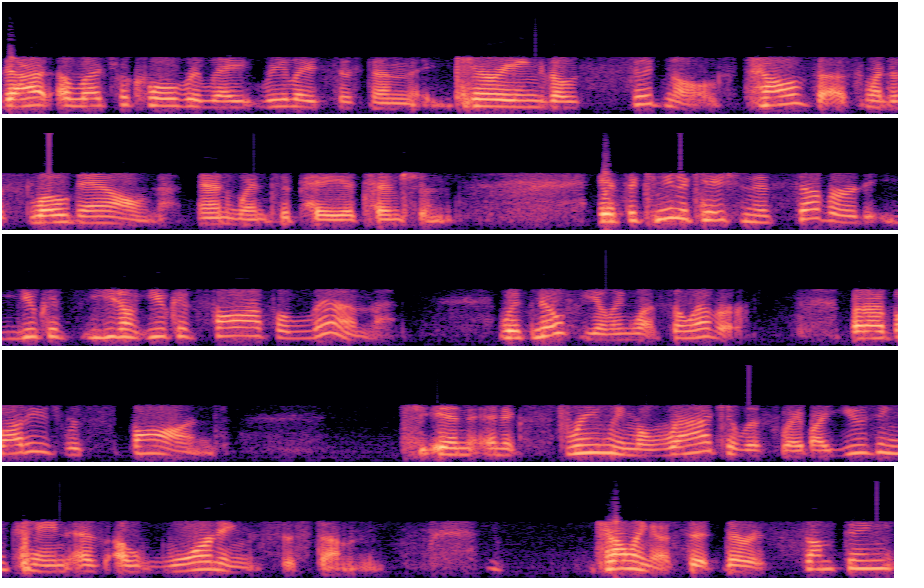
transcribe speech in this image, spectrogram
That electrical relay, relay system carrying those signals tells us when to slow down and when to pay attention. If the communication is severed, you could, you know, you could saw off a limb with no feeling whatsoever. But our bodies respond in an extremely miraculous way by using pain as a warning system, telling us that there is something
